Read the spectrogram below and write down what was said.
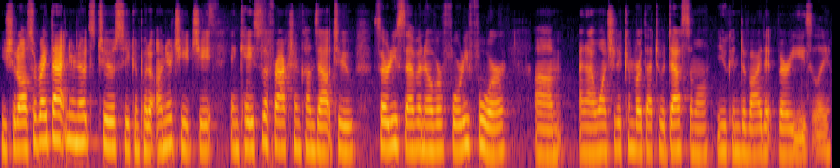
You should also write that in your notes too so you can put it on your cheat sheet in case the fraction comes out to 37 over 44 um, and I want you to convert that to a decimal, you can divide it very easily.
